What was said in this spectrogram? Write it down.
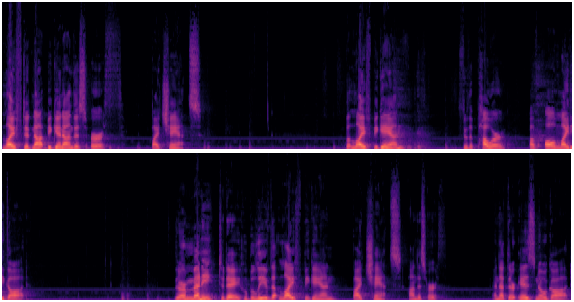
Life did not begin on this earth by chance, but life began through the power of Almighty God. There are many today who believe that life began by chance on this earth and that there is no God.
